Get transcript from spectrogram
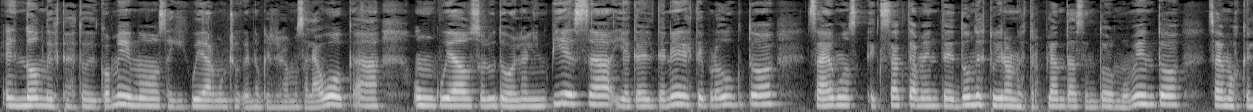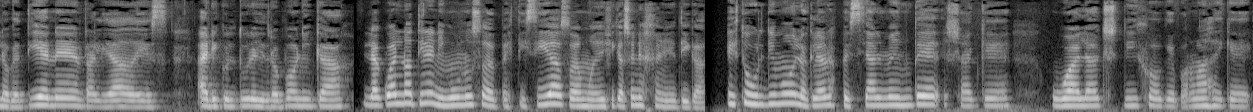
en dónde está esto que comemos, hay que cuidar mucho que no que llevamos a la boca, un cuidado absoluto con la limpieza, y acá al tener este producto sabemos exactamente dónde estuvieron nuestras plantas en todo momento, sabemos qué es lo que tiene, en realidad es agricultura hidropónica, la cual no tiene ningún uso de pesticidas o de modificaciones genéticas. Esto último lo aclaro especialmente ya que Wallach dijo que por más de que,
